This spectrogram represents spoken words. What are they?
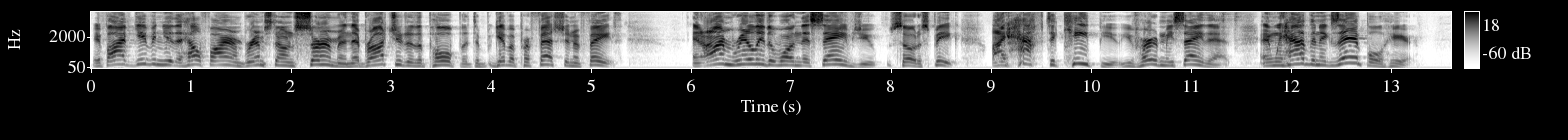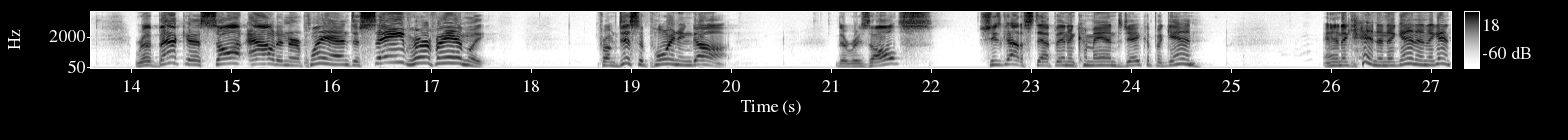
if I've given you the hellfire and brimstone sermon that brought you to the pulpit to give a profession of faith, and I'm really the one that saved you, so to speak, I have to keep you. You've heard me say that. And we have an example here. Rebecca sought out in her plan to save her family from disappointing God. The results She's got to step in and command Jacob again. And again and again and again.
